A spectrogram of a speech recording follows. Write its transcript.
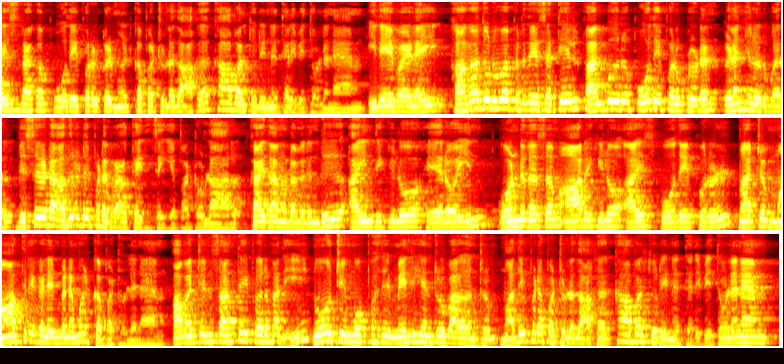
ஐசரக போதைப் பொருட்கள் மீட்கப்பட்டுள்ளதாக காவல்துறையினர் தெரிவித்துள்ளனர் இதேவேளை ககதுடுவ பிரதேசத்தில் பல்வேறு போதைப் பொருட்களுடன் இளைஞர் ஒருவர் விசேட அதிரடிப்படர்களால் கைது செய்யப்பட்டுள்ளார். கைதானுடமிருந்து ஐந்து கிலோ ஹெரோயின் ஒன்று தசம் ஆறு கிலோ ஐஸ் போதைப் பொருள் மற்றும் மாத்திரைகள் என்பன மீட்கப்பட்டுள்ளன அவற்றின் சந்தை பெறுமதி நூற்றி முப்பது மில்லியன் ரூபாய் என்றும் மதிப்பிடப்பட்டுள்ளதாக காவல்துறையினர் தெரிவித்துள்ளனர்.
